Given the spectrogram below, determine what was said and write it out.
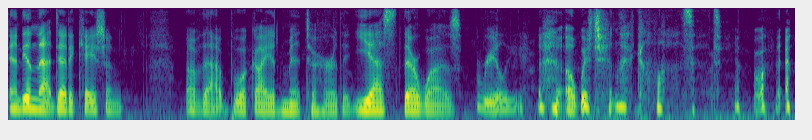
and in that dedication of that book, I admit to her that yes, there was really a witch in the closet.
